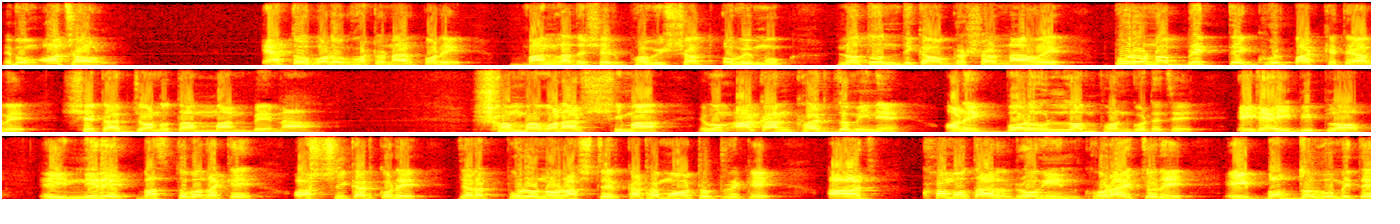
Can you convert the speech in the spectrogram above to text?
এবং অচল। এত বড় ঘটনার পরে বাংলাদেশের ভবিষ্যৎ অভিমুখ নতুন দিকে অগ্রসর না হয়ে পুরনো বৃত্তে ঘুরপাক খেতে হবে, সেটা জনতা মানবে না। সম্ভাবনার সীমা এবং আকাঙ্ক্ষার জমিনে অনেক বড় উল্লম্ফন ঘটেছে। এটাই বিপ্লব। এই নিরেট বাস্তবতাকে অস্বীকার করে যারা পুরনো রাষ্ট্রের কাঠামো অটুট রেখে আজ ক্ষমতার রঙিন ঘোড়ায় চড়ে এই বদ্ধভূমিতে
